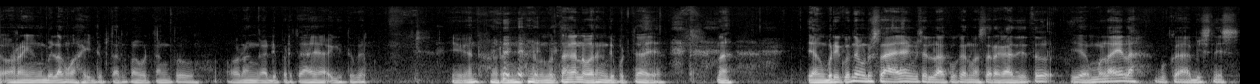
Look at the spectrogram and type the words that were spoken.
orang yang bilang wah hidup tanpa utang tuh orang nggak dipercaya gitu kan, ya kan orang yang utang kan orang dipercaya. Nah yang berikutnya menurut saya yang bisa dilakukan masyarakat itu ya mulailah buka bisnis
